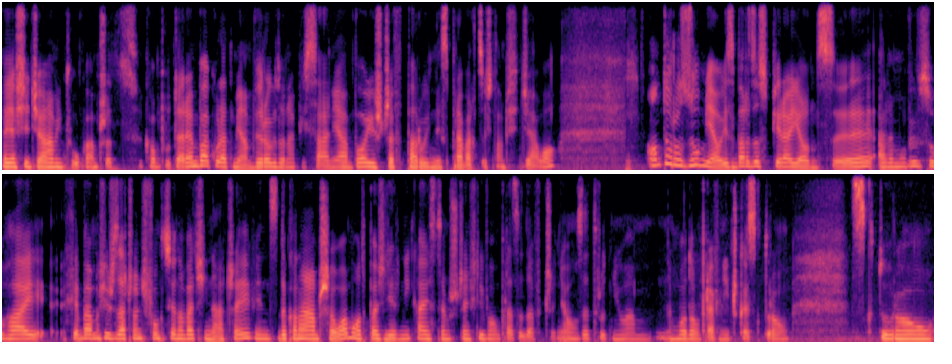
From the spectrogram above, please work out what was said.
a ja siedziałam i tłukłam przed komputerem, bo akurat miałam wyrok do napisania, bo jeszcze w paru innych sprawach coś tam się działo. On to rozumiał, jest bardzo wspierający, ale mówił: Słuchaj, chyba musisz zacząć funkcjonować inaczej, więc dokonałam przełomu. Od października jestem szczęśliwą pracodawczynią. Zatrudniłam młodą prawniczkę, z którą, z którą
